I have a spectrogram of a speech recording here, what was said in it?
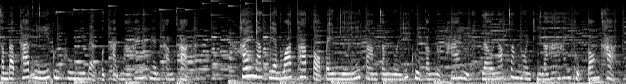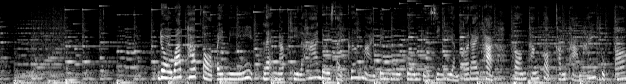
สำหรับคาบนี้คุณครูมีแบบฝึกหัดมาให้นักเรียนทำค่ะ ให้นักเรียนวาดภาพต่อไปนี้ตามจำนวนที่ครูกำหนดให้ แล้วนับจำนวนทีละห้าให้ถูกต้องค่ะ โดยวาดภาพต่อไปนี้ และนับทีละห้าโดยใส่เครื่องหมายเป็นวงกลมหรือสี่เหลี่ยมก็ได้ค่ะ พร้อมทั้งตอบคำถามให้ถูกต้อง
